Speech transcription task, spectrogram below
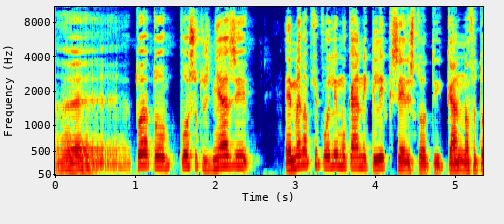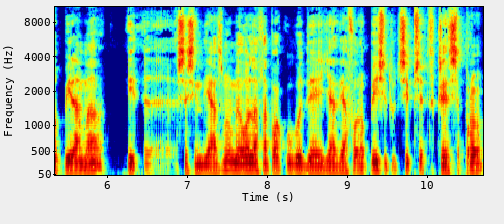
Ε, τώρα το πόσο τους νοιάζει εμένα πιο πολύ μου κάνει κλικ ξέρεις το ότι κάνουν αυτό το πείραμα ε, σε συνδυασμό με όλα αυτά που ακούγονται για διαφοροποίηση του chipset ξέρεις σε Pro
